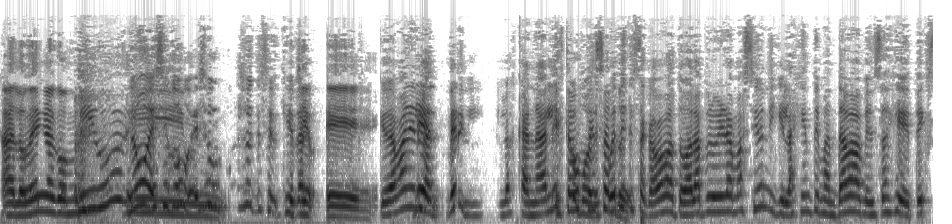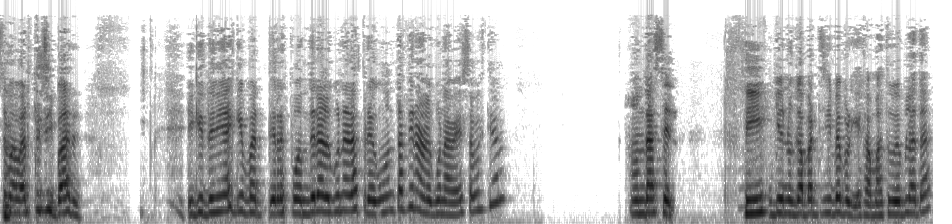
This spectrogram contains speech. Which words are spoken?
a lo venga conmigo. No, y- ese, con- ese concurso que, se, que, da- que, eh, que daban en, Ven, la- en los canales como después de pensando. que se acababa toda la programación y que la gente mandaba mensajes de texto para participar. Y que tenía que responder alguna de las preguntas. ¿Vieron alguna vez esa cuestión? Onda, se- Sí. yo nunca participé porque jamás tuve plata.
